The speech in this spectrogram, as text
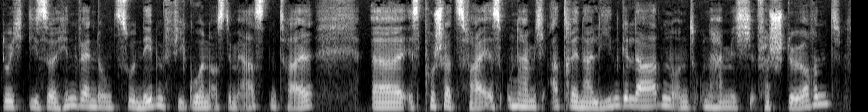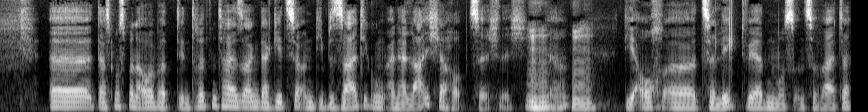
durch diese Hinwendung zu Nebenfiguren aus dem ersten Teil äh, ist Pusher 2 ist unheimlich Adrenalin geladen und unheimlich verstörend. Äh, das muss man auch über den dritten Teil sagen. Da geht es ja um die Beseitigung einer Leiche hauptsächlich. Mhm, ja? Mhm die auch äh, zerlegt werden muss und so weiter.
